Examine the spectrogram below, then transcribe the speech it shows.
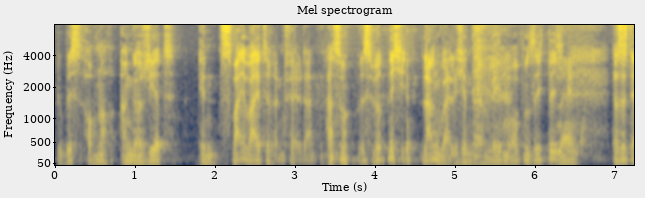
Du bist auch noch engagiert in zwei weiteren Feldern. Also es wird nicht langweilig in deinem Leben offensichtlich. Nein. Das ist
